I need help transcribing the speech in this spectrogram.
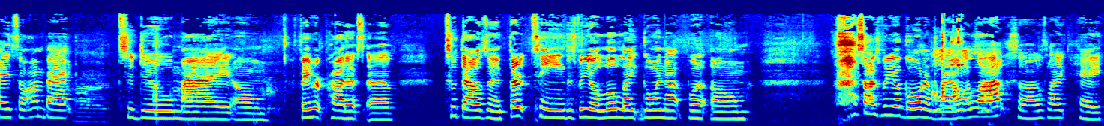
Okay, so I'm back to do my um, favorite products of 2013. This video a little late going up, but um, I saw this video going around a lot, so I was like, hey,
